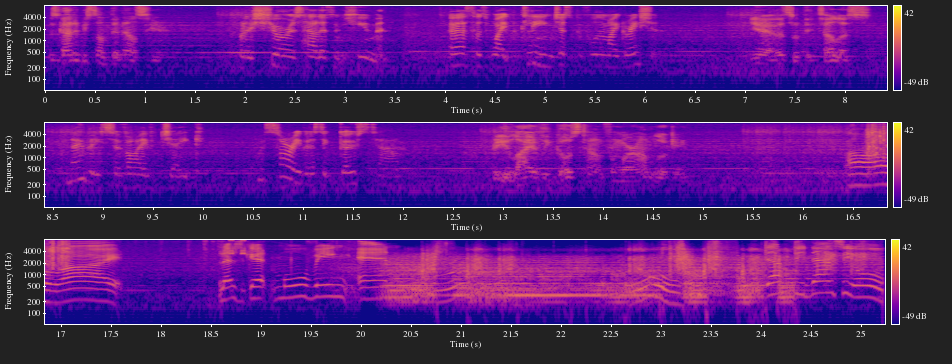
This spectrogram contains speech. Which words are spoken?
There's gotta be something else here. Well, it sure as hell isn't human. Earth was wiped clean just before the migration. Yeah, that's what they tell us. Nobody survived, Jake. I'm sorry, but it's a ghost town. Pretty lively ghost town from where I'm looking. Alright. Let's get moving and. Ooh. Deputy Nancy, oh.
